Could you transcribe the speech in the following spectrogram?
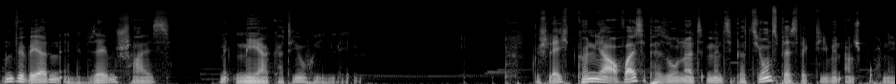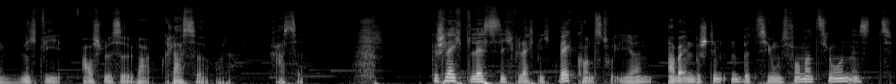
Und wir werden in demselben Scheiß mit mehr Kategorien leben. Geschlecht können ja auch weiße Personen als Emanzipationsperspektive in Anspruch nehmen, nicht wie Ausschlüsse über Klasse oder Rasse. Geschlecht lässt sich vielleicht nicht wegkonstruieren, aber in bestimmten Beziehungsformationen ist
